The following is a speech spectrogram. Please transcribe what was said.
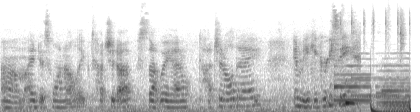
um, I just want to like touch it up so that way I don't touch it all day and make it greasy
